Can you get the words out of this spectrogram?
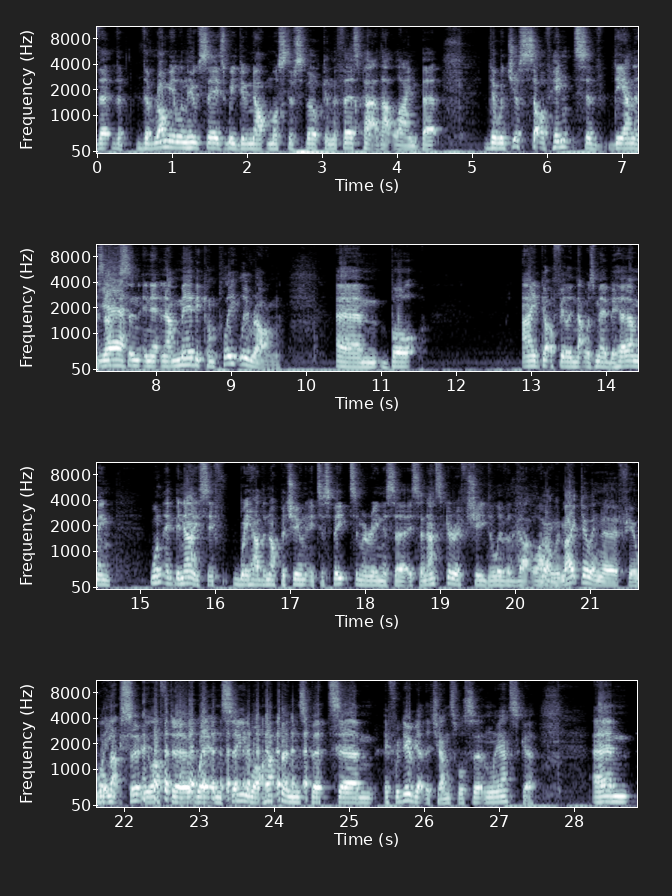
that the the Romulan who says we do not must have spoken the first part of that line, but there were just sort of hints of Deanna's Yeah. accent in it, and I may be completely wrong, um, but I got a feeling that was maybe her. I mean. Wouldn't it be nice if we had an opportunity to speak to Marina Sirtis and ask her if she delivered that line? well, we might do in a few Well, weeks. that's it. You'll have to wait and see what happens. But um, if we do get the chance, we'll certainly ask her. Um,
